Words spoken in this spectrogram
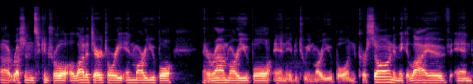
Uh, Russians control a lot of territory in Mariupol and around Mariupol and in between Mariupol and Kherson and Mykolaiv and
